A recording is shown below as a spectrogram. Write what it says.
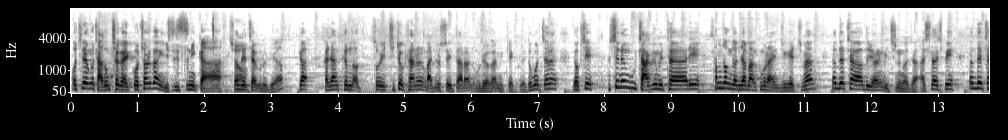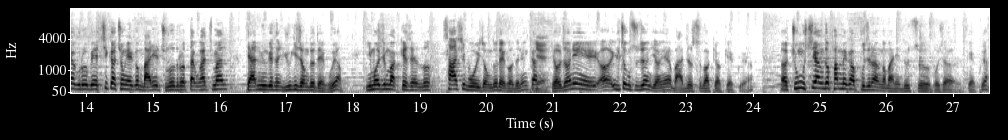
어찌되면 자동차가 있고 철강이 있- 있으니까 그렇죠. 현대차 그룹이요. 그러니까 가장 큰 어- 소위 직격탄을 맞을 수 있다는 우려가 있겠고요. 두 번째는 역시 신흥국 자금 이탈이 삼성전자만큼은 아니겠지만 현대차도 영향을 미치는 거죠. 아시다시피 현대차 그룹의 시가총액은 많이 줄어들었다고 하지만 대한민국에서는 6위 정도 되고요. 이머징 마켓에도 45위 정도 되거든요. 그러니까 예. 여전히 어, 일정 수준 영향을 맞을 수밖에 없겠고요. 어, 중국 시장도 판매가 부진한 거 많이 뉴스 보셨겠고요.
